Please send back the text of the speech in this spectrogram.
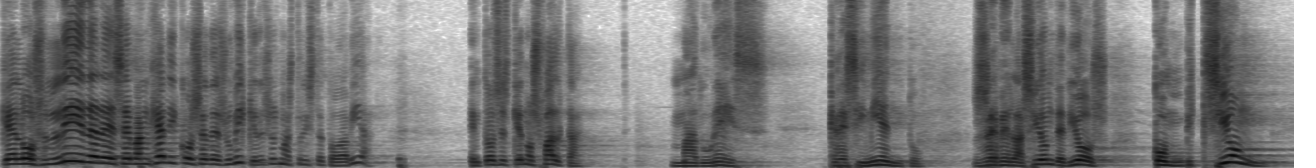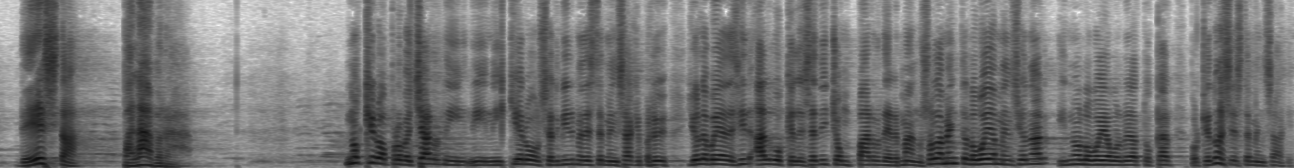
que los líderes evangélicos se desubiquen, eso es más triste todavía. Entonces, ¿qué nos falta? Madurez, crecimiento, revelación de Dios, convicción de esta palabra. No quiero aprovechar ni, ni, quiero servirme de este mensaje, pero yo le voy a decir algo que les he dicho a un par de hermanos. Solamente lo voy a mencionar y no lo voy a volver a tocar porque no es este mensaje.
